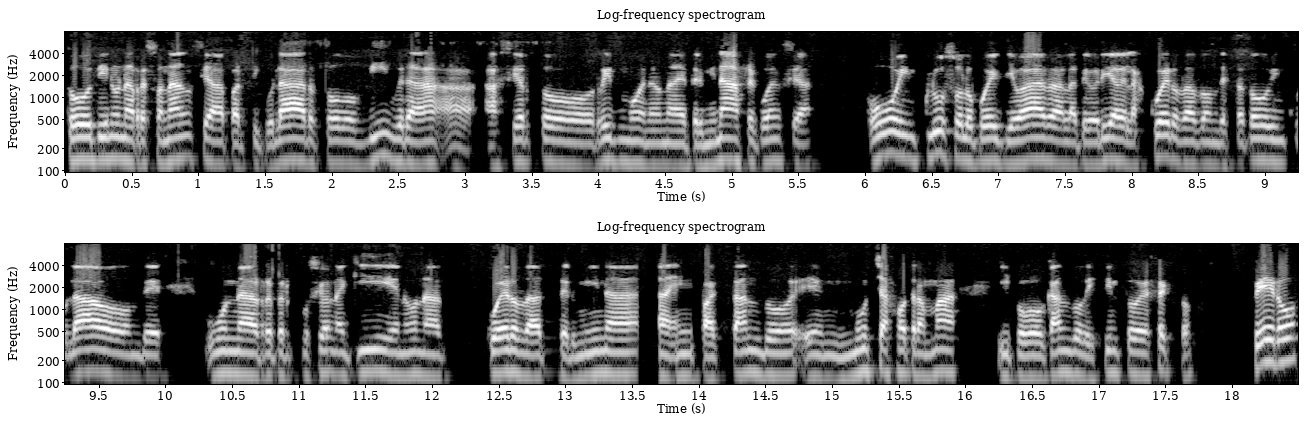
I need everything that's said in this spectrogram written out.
todo tiene una resonancia particular, todo vibra a, cierto ritmo en una determinada frecuencia, o incluso lo puede llevar a la teoría de las cuerdas, donde está todo vinculado, donde una repercusión aquí en una cuerda termina impactando en muchas otras más y provocando distintos efectos pero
